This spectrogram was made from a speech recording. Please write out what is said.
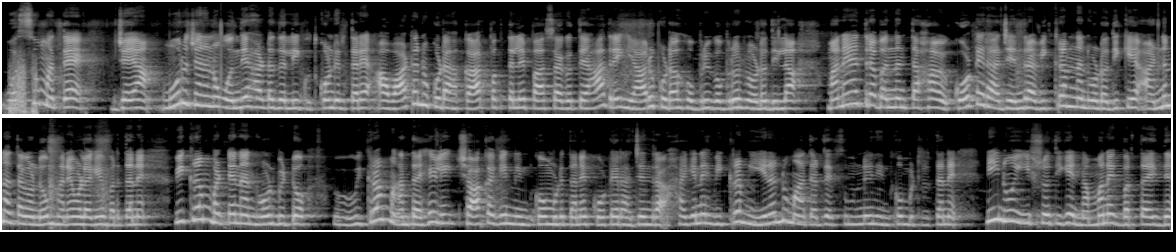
ವಸು ಮತ್ತು ಜಯ ಮೂರು ಜನನು ಒಂದೇ ಆಟದಲ್ಲಿ ಕುತ್ಕೊಂಡಿರ್ತಾರೆ. ಆ ಆಟೋನು ಕೂಡ ಕಾರ್ ಪಕ್ಕದಲ್ಲೇ ಪಾಸ್ ಆಗುತ್ತೆ. ಆದರೆ ಯಾರು ಕೂಡ ಒಬ್ರಿಗೊಬ್ರು ನೋಡೋದಿಲ್ಲ. ಮನೆ ಹತ್ರ ಬಂದಂತಹ ಕೋಟೆ ರಾಜೇಂದ್ರ ವಿಕ್ರಮ್ನ ನೋಡೋದಕ್ಕೆ ಅಣ್ಣನ ತಗೊಂಡು ಮನೆ ಒಳಗೆ ಬರ್ತಾನೆ. ವಿಕ್ರಮ್ ಬಟ್ಟೆನ ನೋಡಿಬಿಟ್ಟು, ವಿಕ್ರಮ್ ಅಂತ ಹೇಳಿ ಶಾಕಾಗಿ ನಿಂತ್ಕೊಂಡ್ಬಿಡ್ತಾನೆ ಕೋಟೆ ರಾಜೇಂದ್ರ. ಹಾಗೆಯೇ ವಿಕ್ರಮ್ ಏನನ್ನೂ ಮಾತಾಡದೆ ಸುಮ್ಮನೆ ನಿಂತ್ಕೊಂಡ್ಬಿಟ್ಟಿರ್ತಾನೆ. ನೀನು ಇಷ್ಟೊತ್ತಿಗೆ ನಮ್ಮನೆಗೆ ಬರ್ತಾ ಇದ್ದೆ.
